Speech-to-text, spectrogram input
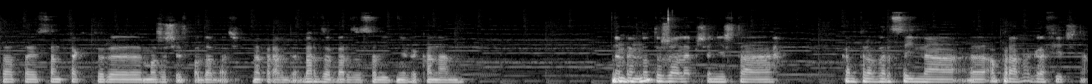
to to jest soundtrack, który może się spodobać. Naprawdę, bardzo, bardzo solidnie wykonany. Na mhm. pewno dużo lepszy niż ta kontrowersyjna e, oprawa graficzna.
